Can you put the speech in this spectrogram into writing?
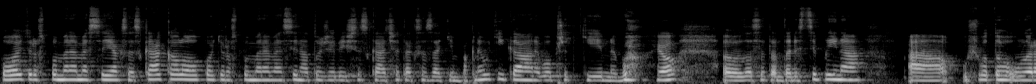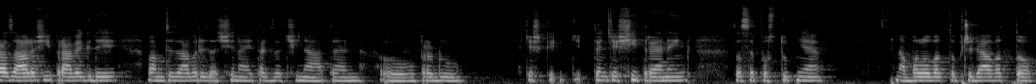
pojď rozpomeneme si, jak se skákalo, pojď rozpomeneme si na to, že když se skáče, tak se zatím pak neutíká, nebo předtím, nebo jo, zase tam ta disciplína. A už od toho února záleží právě, kdy vám ty závody začínají, tak začíná ten opravdu těžký, ten těžší trénink, zase postupně nabalovat to, přidávat to,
